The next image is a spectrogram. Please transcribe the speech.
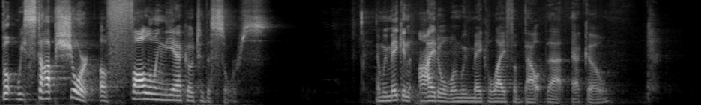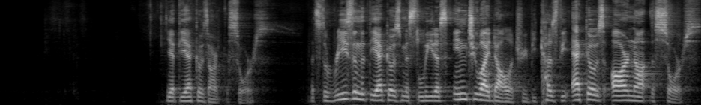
But we stop short of following the echo to the source. And we make an idol when we make life about that echo. Yet the echoes aren't the source. That's the reason that the echoes mislead us into idolatry, because the echoes are not the source.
